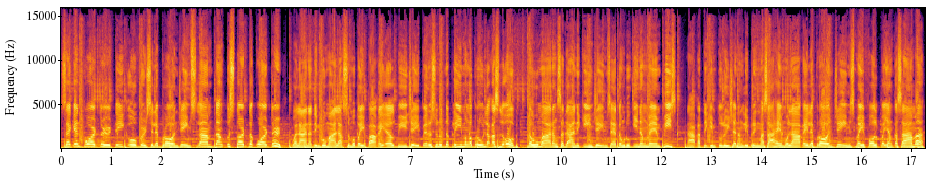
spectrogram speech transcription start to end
Second quarter, take over si Lebron James. Slam dunk to start the quarter. Wala na ding bumalak, sumabay pa kay LBJ pero sunod na play mga bro lakas loob na humarang sa daan ni King James. Etong rookie ng Memphis. Nakatikim tuloy siya ng libreng masahe mula kay Lebron James. May foul pa yang kasama.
